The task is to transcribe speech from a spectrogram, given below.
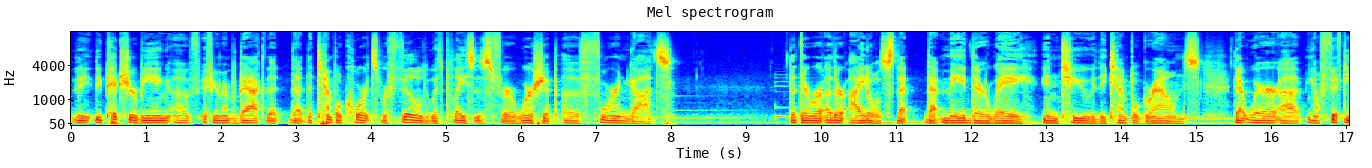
the, the picture being of, if you remember back, that, that the temple courts were filled with places for worship of foreign gods. That there were other idols that, that made their way into the temple grounds that were uh, you know 50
